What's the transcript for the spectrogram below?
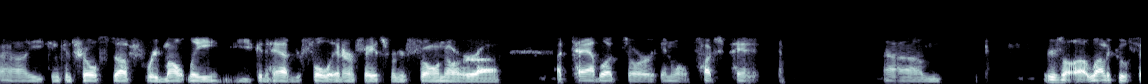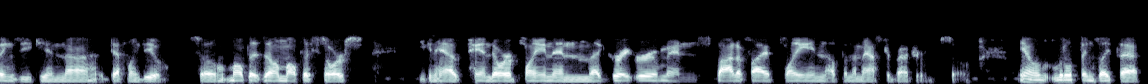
Uh, you can control stuff remotely. You can have your full interface from your phone or uh, a tablet or in-wall touch pen. Um, there's a, a, lot of cool things you can uh, definitely do. So multi-zone, multi-source. You can have Pandora playing in the great room and Spotify playing up in the master bedroom. So, you know, little things like that.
